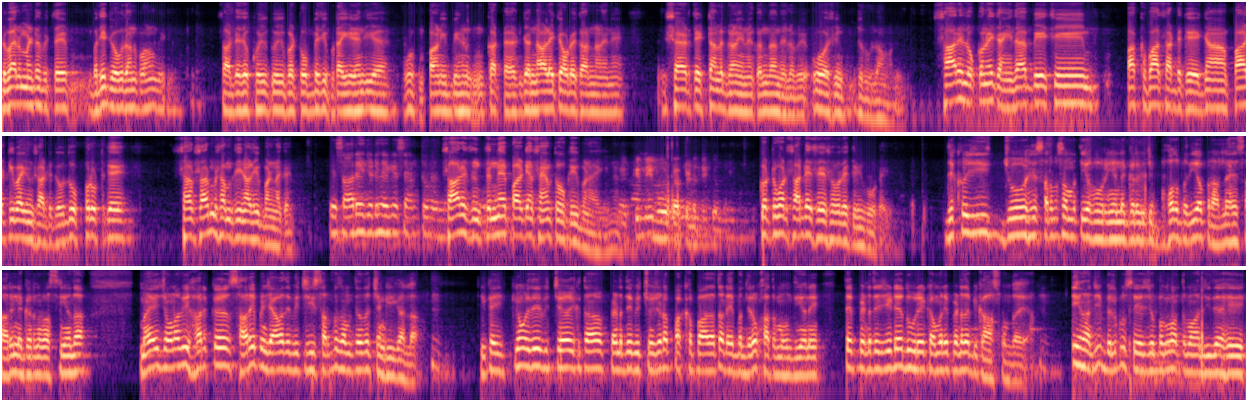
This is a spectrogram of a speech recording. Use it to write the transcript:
ਡਿਵੈਲਪਮੈਂਟ ਵਿੱਚ ਵਧੀਆ ਯੋਗਦਾਨ ਪਾਉਣਗੇ ਜੀ। ਸਾਡੇ ਤੇ ਕੋਈ ਕੋਈ ਪਰ ਟੋਬੇ ਦੀ ਪਟਾਈ ਰਹਿੰਦੀ ਹੈ, ਉਹ ਪਾਣੀ ਪੀਣ ਘੱਟ ਹੈ, ਜਾਂ ਨਾਲੇ ਚੌੜੇ ਕਰਨ ਵਾਲੇ ਨੇ, ਸਾਈਡ ਤੇ ਇੱਟਾਂ ਲੱਗਣ ਵਾਲੀਆਂ ਨੇ ਕੰਧਾਂ ਦੇ ਲਵੇ, ਉਹ ਅਸੀਂ ਜ਼ਰੂਰ ਲਾਵਾਂਗੇ। ਸਾਰੇ ਲੋਕਾਂ ਨੂੰ ਇਹ ਚਾਹੀਦਾ ਵੀ ਅਸੀਂ ਪੱਖਪਾਤ ਛੱਡ ਕੇ ਜਾਂ ਪਾਰਟੀ ਵਾਈ ਨੂੰ ਛੱਡ ਕੇ ਉਹਦੇ ਉੱਪਰ ਉੱਠ ਕੇ ਸਰਬ ਸਰਬਸੰਮਤੀ ਨਾਲ ਹੀ ਬਣਨਾ ਚਾਹੀਦਾ। ਇਹ ਸਾਰੇ ਜਿਹੜੇ ਹੈਗੇ ਸਹਿਮਤ ਹੋਏ ਨੇ? ਸਾਰੇ ਤਿੰਨ- ਤਿੰਨੇ ਪਾਰਟੀਆਂ ਸਹਿਮਤ ਹੋ ਕੇ ਹੀ ਬਣਾਇਆ ਜੀ ਇਹਨਾਂ ਨੇ। ਕਿੰਨੀ ਵੋਟ ਆ ਪਿੰਡ ਦੀ ਕੁੱਲ? ਘੱਟੋ ਘੱਟ 650 ਦੇ ਕਰੀਬ ਵੋਟ ਹੈ ਜੀ। ਦੇਖੋ ਜੀ ਜੋ ਇਹ ਸਰਬਸੰਮਤੀਆਂ ਹੋ ਰਹੀਆਂ ਨਗਰ ਵਿੱਚ ਬਹੁਤ ਵਧੀਆ ਉਪਰਾਲਾ ਹੈ ਸਾਰੇ ਨਗਰ ਨਿਵਾਸੀਆਂ ਦਾ। ਮੈਂ ਇਹ ਚਾਹੁੰਦਾ ਵੀ ਹਰ ਇੱਕ ਸਾਰੇ ਪੰਜਾਬ ਦੇ ਵਿੱਚ ਹੀ ਸਰਬਸੰਮਤੀਆਂ ਤਾਂ ਚੰਗੀ ਗੱਲ ਆ। ਠੀਕ ਹੈ ਜੀ? ਕਿਉਂ ਇਹਦੇ ਵਿੱਚ ਇੱਕ ਤਾਂ ਪਿੰਡ ਦੇ ਵਿੱਚੋਂ ਜਿਹੜਾ ਪੱਖਪਾਤ ਆ ਧੜੇ ਬੰਦੇ ਨੂੰ ਖਤਮ ਹੁੰਦੀਆਂ ਨੇ ਤੇ ਪਿੰਡ ਦੇ ਜਿਹੜੇ ਅਧੂਰੇ ਕੰਮ ਨੇ, ਪਿੰਡ ਦਾ ਵਿਕਾਸ ਹੁੰਦਾ ਆ। ਜੀ ਹਾਂਜੀ ਬਿਲਕੁਲ ਸੇਜ ਜੋ ਭਗਵੰਤ ਮਾਨ ਜੀ ਦਾ ਇਹ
